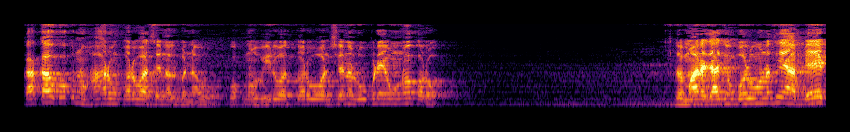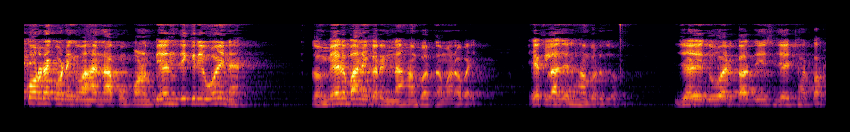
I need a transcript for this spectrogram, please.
કાકા કોકનું હારું કરવા ચેનલ બનાવવો કોકનો વિરોધ કરવો અને ચેનલ ઉપડે એવું ન કરો. તો મારે જાજુ બોલવું નથી આ બે કોર રેકોર્ડિંગ વાહન નાખું પણ બેન દીકરી હોય ને તો મહેરબાની કરીને ના સાંભળતા મારા ભાઈ. એકલા જઈને સાંભળજો. જય દ્વારકાધીશ જય ઠાકોર.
